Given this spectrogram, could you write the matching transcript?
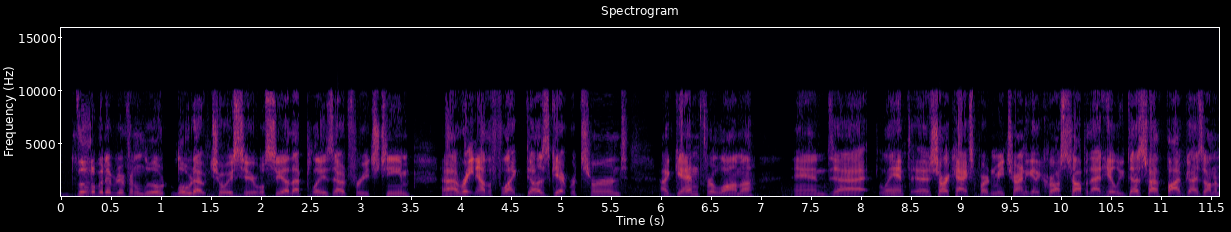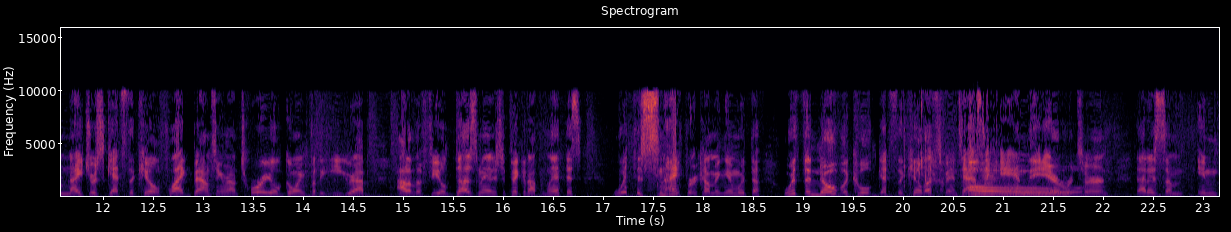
a little bit of a different loadout choice here. We'll see how that plays out for each team. Uh, right now, the flag does get returned again for Llama. And uh, Lant, uh, Sharkax, pardon me, trying to get across top of that hill. He does have five guys on him. Nitrous gets the kill. Flag bouncing around. Toriel going for the E-grab out of the field. Does manage to pick it up. Lanthus with the sniper coming in with the with the Nova Colt gets the kill. That's fantastic. Oh. And the air oh. return. That is some in,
